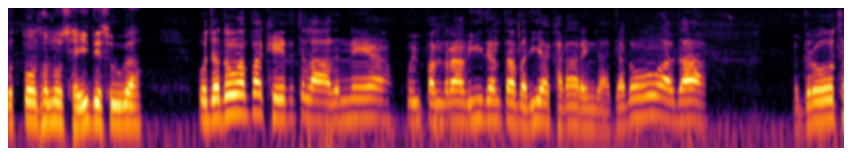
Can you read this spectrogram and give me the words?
ਉੱਤੋਂ ਤੁਹਾਨੂੰ ਸਹੀ ਦਿਸੂਗਾ। ਉਹ ਜਦੋਂ ਆਪਾਂ ਖੇਤ ਚ ਲਾ ਦਿੰਨੇ ਆ, ਕੋਈ 15 20 ਦਿਨ ਤਾਂ ਵਧੀਆ ਖੜਾ ਰਹਿੰਦਾ। ਜਦੋਂ ਆਪਦਾ ਗਰੋਥ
